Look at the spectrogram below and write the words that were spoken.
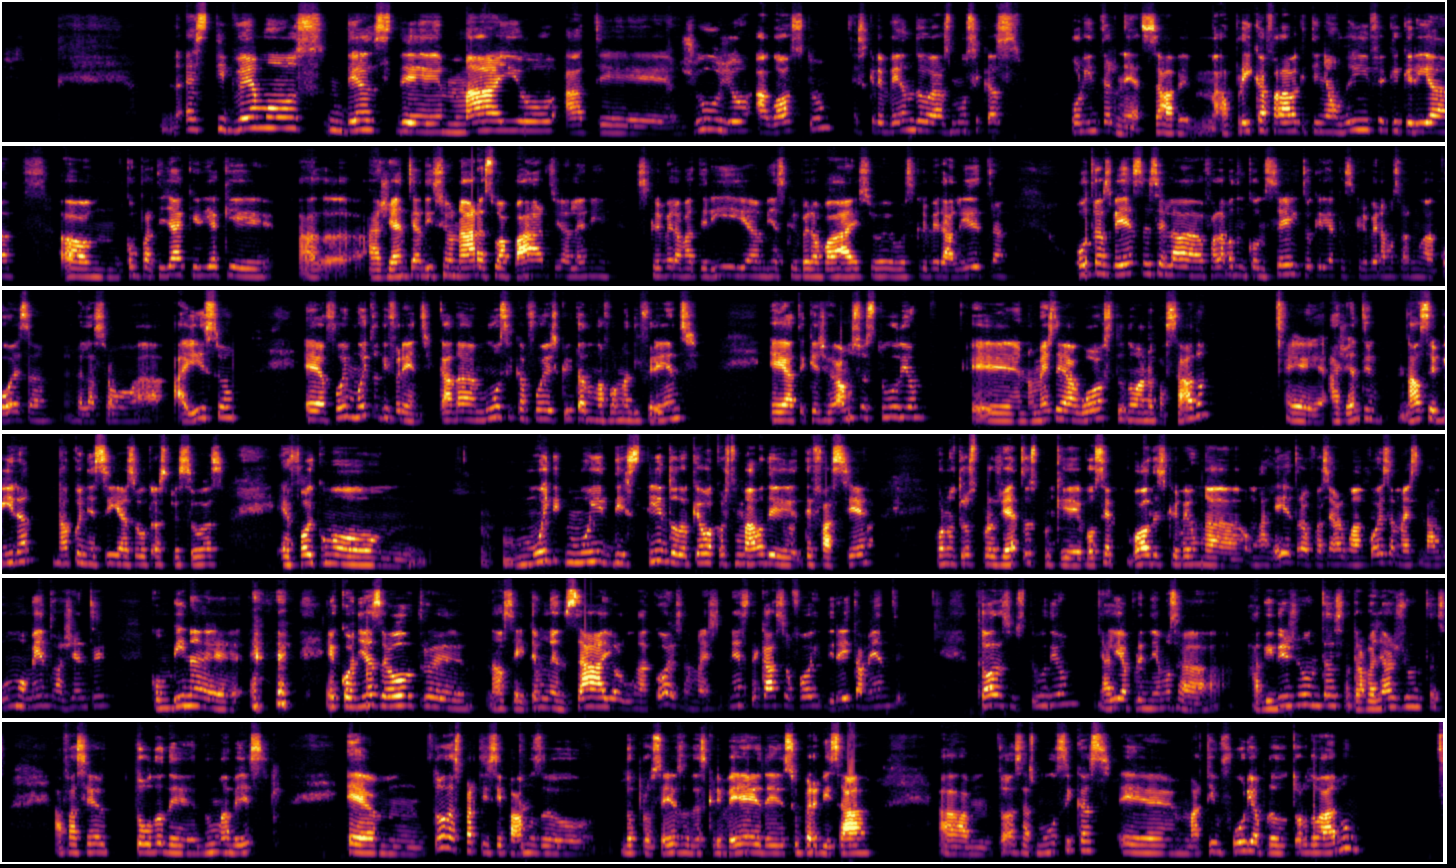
Estivemos desde maio até julho, agosto, escrevendo as músicas por internet, sabe? A Prica falava que tinha um riff, que queria um, compartilhar, queria que a, a, gente adicionar a sua parte, a Leni escrever a bateria, me escrever a baixo, eu escrever a letra. Outras vezes ela falava de um conceito, queria que escrevêssemos alguma coisa em relação a, a isso é, foi muito diferente. Cada música foi escrita de uma forma diferente. É, até que chegamos ao estúdio é, no mês de agosto do ano passado. É, a gente não se vira, não conhecia as outras pessoas. É, foi como muito, muito distinto do que eu acostumava de, de fazer com outros projetos, porque você pode escrever uma, uma letra ou fazer alguma coisa, mas em algum momento a gente combina e, e conhece outro, e, não sei, tem um ensaio, alguma coisa, mas neste caso foi diretamente todo o estúdio, e ali aprendemos a, a juntas, a trabalhar juntas, a fazer tudo de, de vez. E, todas participamos do, do de escrever, de supervisar um, todas as músicas. É, Martin Fúria, o produtor do álbum,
